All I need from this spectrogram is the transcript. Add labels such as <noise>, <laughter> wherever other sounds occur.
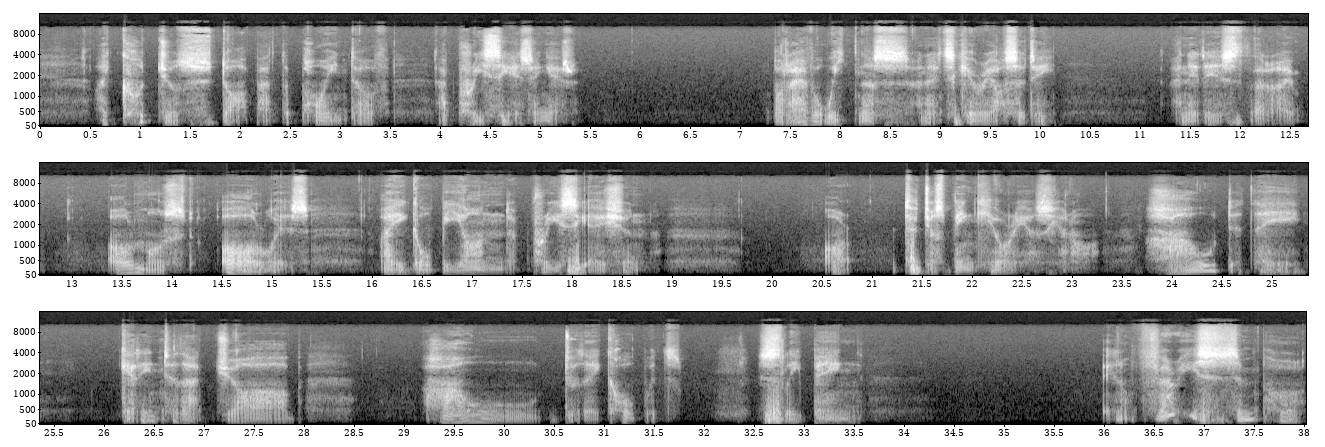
I could just stop at the point of appreciating it. But I have a weakness, and it's curiosity. And it is that I almost always I go beyond appreciation to just being curious, you know. How did they get into that job? How do they cope with sleeping? You know, very simple,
